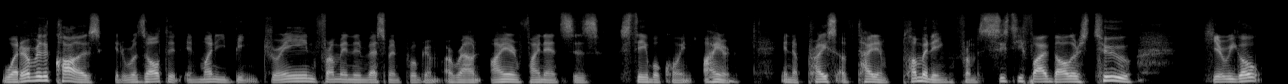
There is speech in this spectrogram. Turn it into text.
Whatever the cause, it resulted in money being drained from an investment program around Iron Finance's stablecoin Iron, and the price of Titan plummeting from $65 to, here we go,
